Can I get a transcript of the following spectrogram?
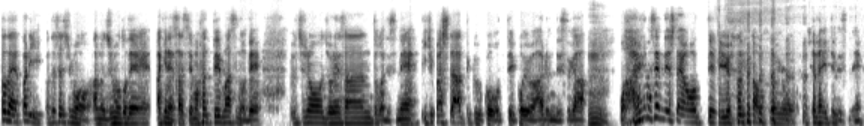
ただやっぱり私たちも、あの、地元で商いさせてもらっていますので、うちの常連さんとかですね、行きましたって空港っていう声はあるんですが、うん、もう入れませんでしたよっていうようなお声をいただいてですね、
